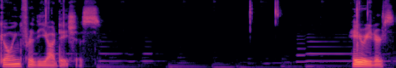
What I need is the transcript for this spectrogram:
Going for the Audacious. Hey, readers.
